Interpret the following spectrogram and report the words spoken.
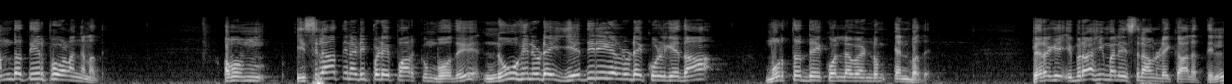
அந்த தீர்ப்பு வழங்கினது. அப்போ இஸ்லாத்தின் அடிப்படை பார்க்கும்போது நூஹினுடைய எதிரிகளுடைய கொள்கை தான் முர்த்தத்தை கொல்ல வேண்டும் என்பது. பிறகு இப்ராஹிம் அலி இஸ்லாமுடைய காலத்தில்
